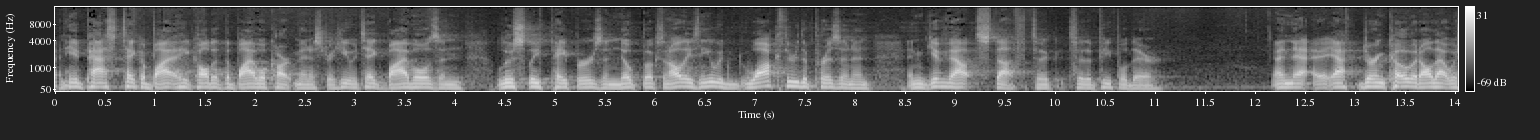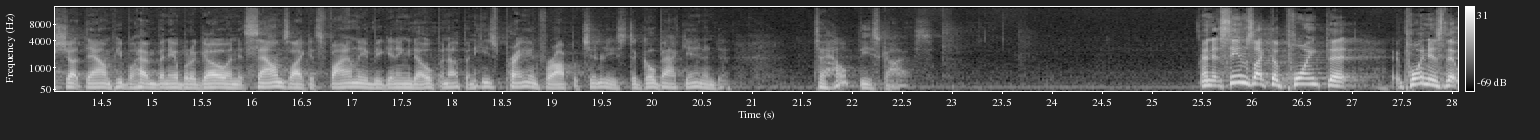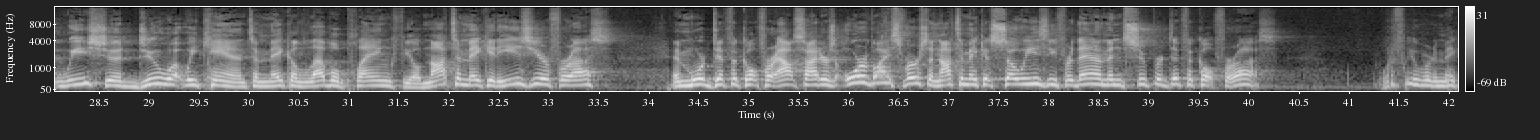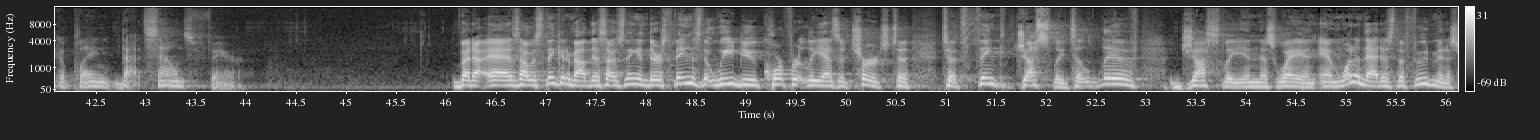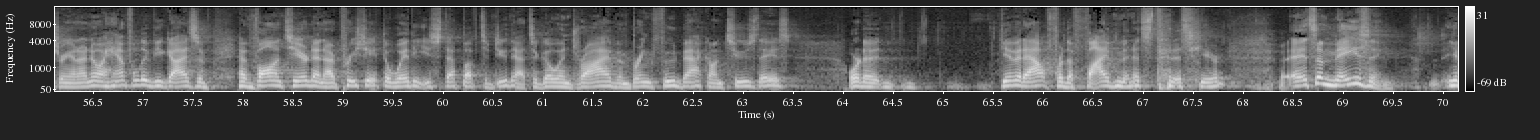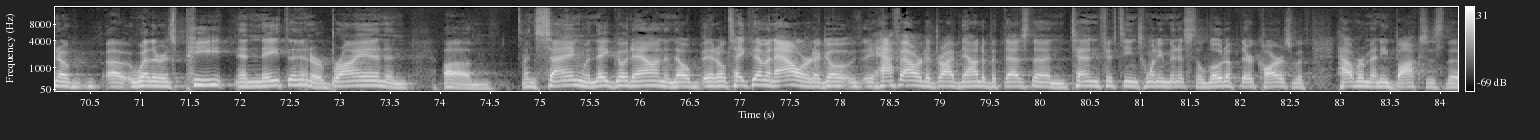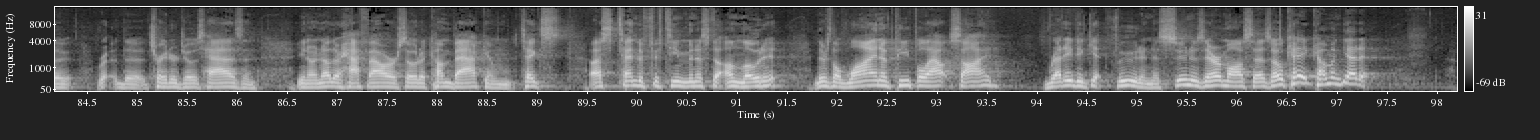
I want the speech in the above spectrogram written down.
and he'd pass, take a Bible, he called it the Bible cart ministry. He would take Bibles and loose leaf papers and notebooks and all these things. He would walk through the prison and, and give out stuff to, to the people there. And after, during COVID, all that was shut down. People haven't been able to go, and it sounds like it's finally beginning to open up. And he's praying for opportunities to go back in and to, to help these guys. And it seems like the point that point is that we should do what we can to make a level playing field, not to make it easier for us and more difficult for outsiders, or vice versa, not to make it so easy for them and super difficult for us. What if we were to make a playing that sounds fair? But as I was thinking about this, I was thinking there's things that we do corporately as a church to, to think justly, to live justly in this way. And, and one of that is the food ministry. And I know a handful of you guys have, have volunteered, and I appreciate the way that you step up to do that, to go and drive and bring food back on Tuesdays or to give it out for the five minutes that it's here. It's amazing. You know, uh, whether it's Pete and Nathan or Brian and, um, and Sang, when they go down and they'll, it'll take them an hour to go, half hour to drive down to Bethesda and 10, 15, 20 minutes to load up their cars with however many boxes the, the Trader Joe's has. And, you know, another half hour or so to come back and takes us 10 to 15 minutes to unload it. There's a line of people outside ready to get food. And as soon as Ermal says, okay, come and get it,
